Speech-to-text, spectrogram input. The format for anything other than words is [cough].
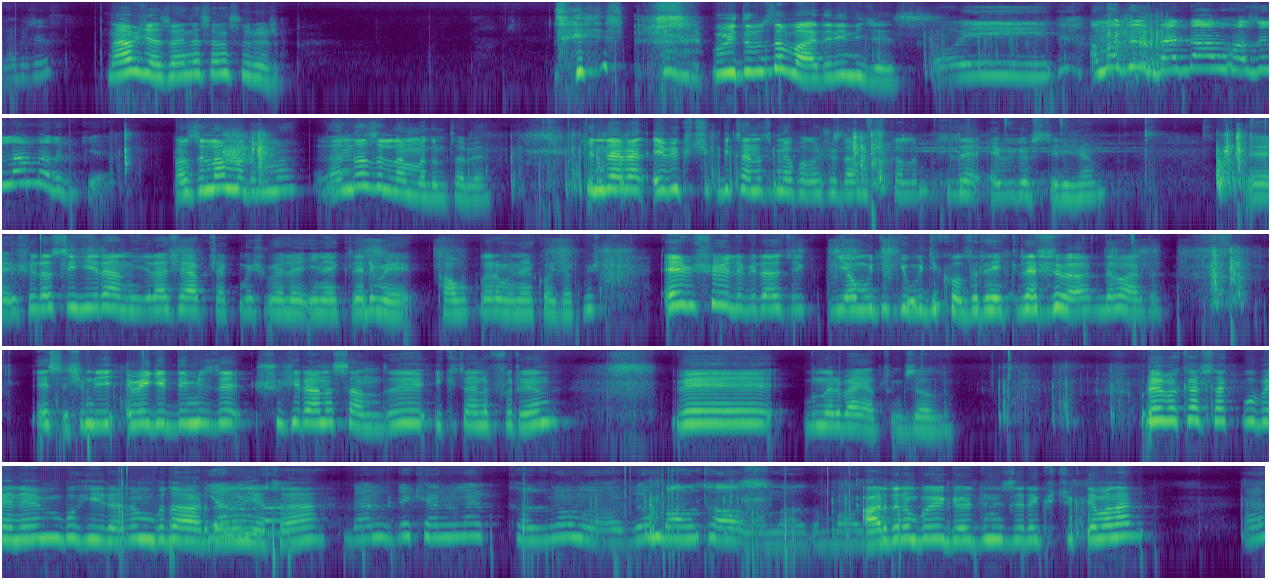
Ne yapacağız? Ne yapacağız? Ben de sana soruyorum. [laughs] Bu videomuzda madene ineceğiz. Oy. Ama dur ben daha hazırlanmadım ki. Hazırlanmadın mı? Ben de hazırlanmadım tabi. Şimdi hemen evi küçük bir tanıtım yapalım. Şuradan bir çıkalım. Size evi göstereceğim. Ee, şurası Hiran. Hira şey yapacakmış. Böyle inekleri mi tavukları mı ne koyacakmış. Ev şöyle birazcık yamudik yamudik oldu. [laughs] Renkleri var. Ne vardı? Neyse şimdi eve girdiğimizde şu Hira'nın sandığı. iki tane fırın. Ve bunları ben yaptım. Güzel oldu. Buraya bakarsak bu benim, bu Hira'nın, bu da Arda'nın yatağı. Ben bir de kendime kazma mı alacağım? Balta almam lazım. Balta. Arda'nın boyu gördüğünüz üzere küçük deme lan. Ha?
